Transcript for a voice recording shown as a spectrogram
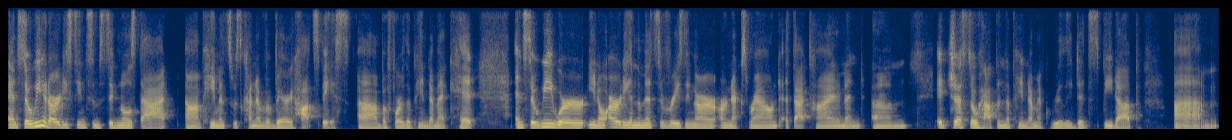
And so we had already seen some signals that uh, payments was kind of a very hot space uh, before the pandemic hit. And so we were, you know, already in the midst of raising our, our next round at that time. And um, it just so happened the pandemic really did speed up um,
